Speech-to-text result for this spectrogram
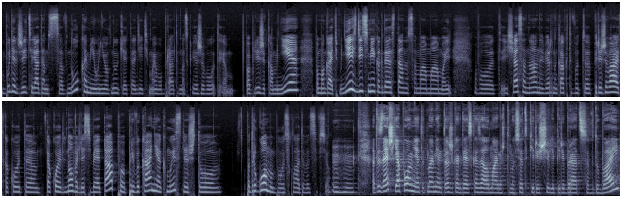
и будет жить рядом с внуками. У нее внуки это дети моего брата в Москве живут, и поближе ко мне, помогать мне с детьми, когда я стану сама мамой. Вот. И сейчас она, наверное, как-то вот переживает какой-то такой новый для себя этап привыкания к мысли, что по-другому будет складываться все. Угу. А ты знаешь, я помню этот момент тоже, когда я сказала маме, что мы все-таки решили перебраться в Дубай.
